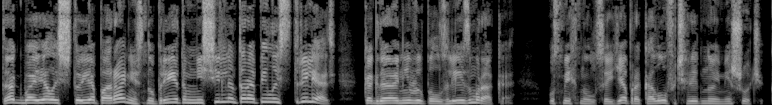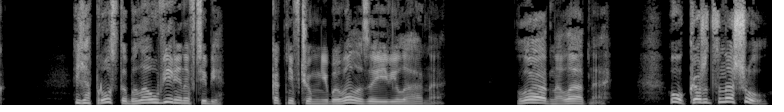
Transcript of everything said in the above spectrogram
Так боялась, что я поранюсь, но при этом не сильно торопилась стрелять, когда они выползли из мрака. Усмехнулся я, проколов очередной мешочек. Я просто была уверена в тебе. Как ни в чем не бывало, заявила она. Ладно, ладно. О, кажется, нашел.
